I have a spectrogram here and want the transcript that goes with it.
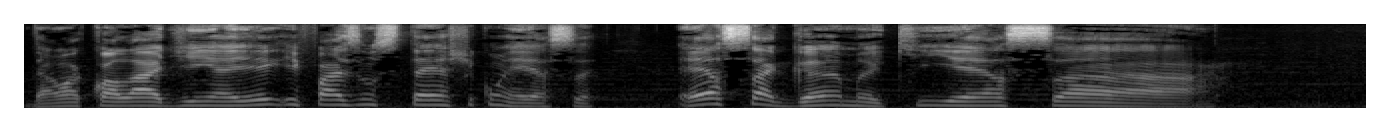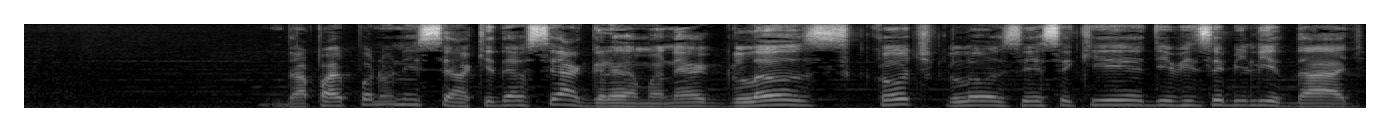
Dá uma coladinha aí e faz uns testes com essa. Essa gama aqui, essa Dá para pronunciar. Aqui deve ser a grama, né? Gloss, Coach Gloss. Esse aqui é de visibilidade.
